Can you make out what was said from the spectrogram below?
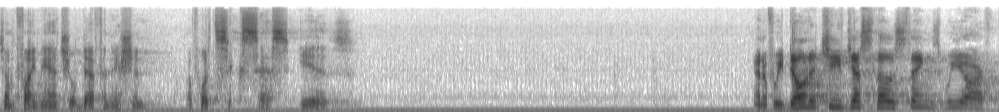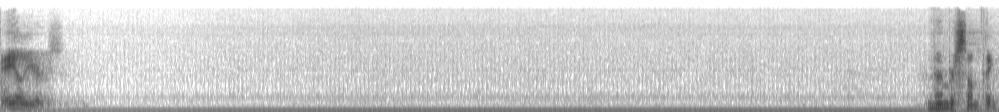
some financial definition of what success is. And if we don't achieve just those things, we are failures. Remember something,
